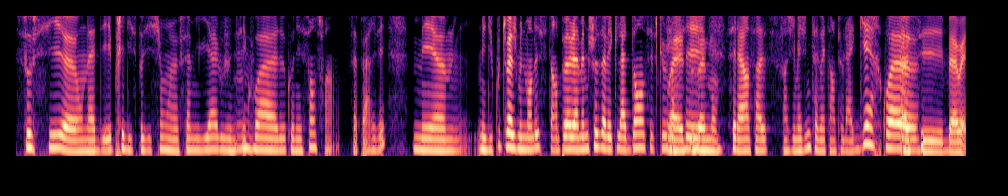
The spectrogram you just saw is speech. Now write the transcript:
sauf si euh, on a des prédispositions euh, familiales ou je ne sais Mhm. quoi de connaissances. Enfin, ça peut arriver. Mais, euh, mais du coup, tu vois, je me demandais si c'était un peu la même chose avec la danse. Est-ce que, genre, ouais, c'est. totalement. c'est la, ça- Enfin, j'imagine que ça doit être un peu la guerre, quoi. Ah, c'est bah ouais,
